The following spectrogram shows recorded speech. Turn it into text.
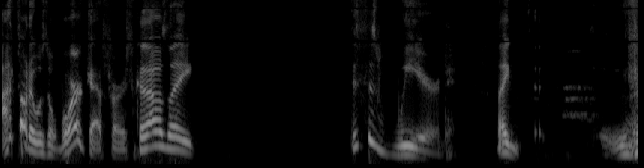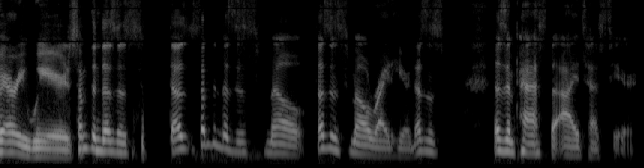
I thought it was a work at first because I was like, this is weird, like very weird. Something doesn't does something doesn't smell doesn't smell right here. Doesn't doesn't pass the eye test here.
